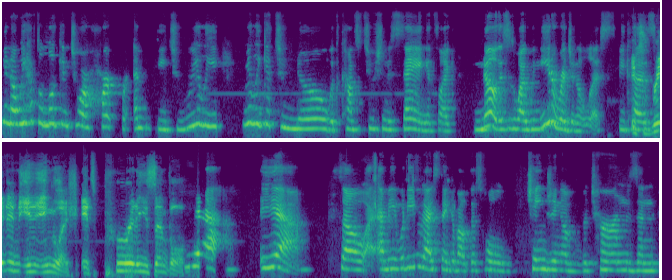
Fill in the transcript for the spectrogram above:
you know we have to look into our heart for empathy to really really get to know what the constitution is saying. It's like no this is why we need originalists because It's written in English. It's pretty simple. yeah. Yeah so I- i mean what do you guys think about this whole changing of the terms and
